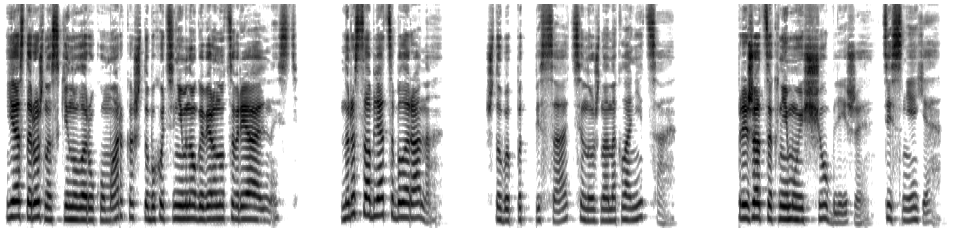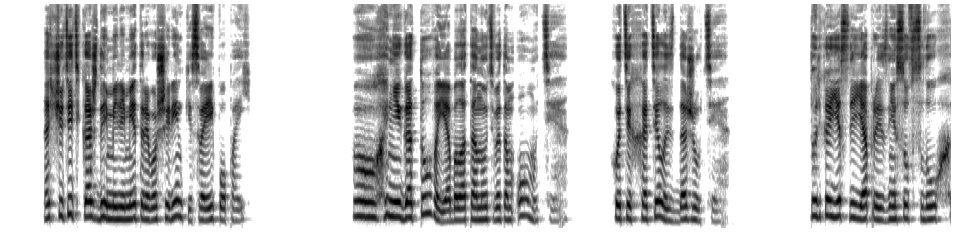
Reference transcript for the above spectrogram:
Я осторожно скинула руку Марка, чтобы хоть немного вернуться в реальность. Но расслабляться было рано. Чтобы подписать, нужно наклониться. Прижаться к нему еще ближе, теснее. Ощутить каждый миллиметр его ширинки своей попой. Ох, не готова я была тонуть в этом омуте, хоть их хотелось до жути. Только если я произнесу вслух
